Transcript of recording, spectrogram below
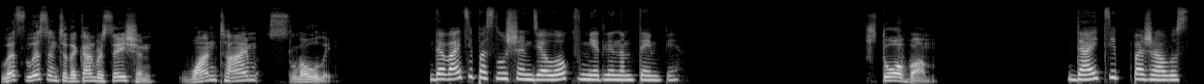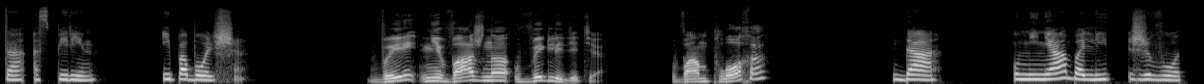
Let's listen to the conversation one time slowly. Давайте послушаем диалог в медленном темпе. Что вам? Дайте, пожалуйста, аспирин. И побольше. Вы неважно выглядите. Вам плохо? Да, у меня болит живот,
